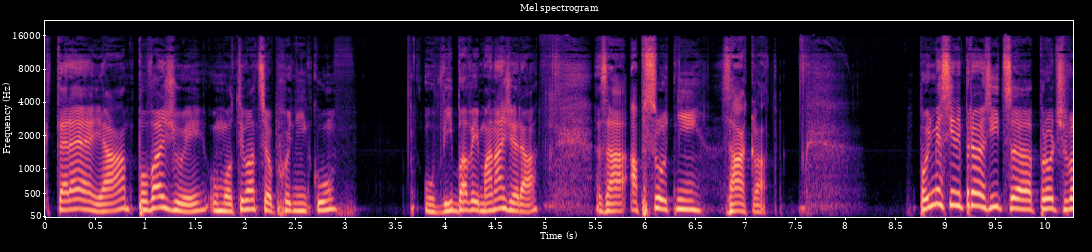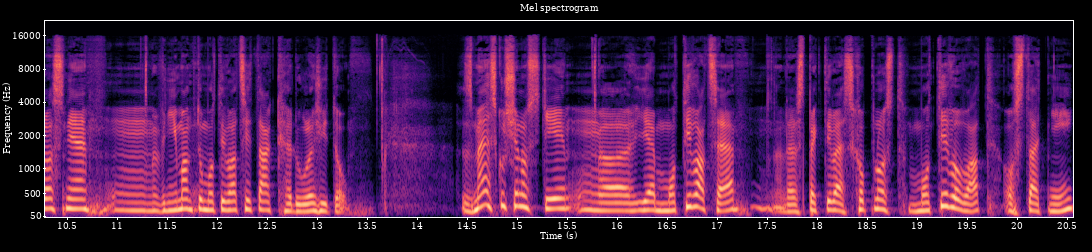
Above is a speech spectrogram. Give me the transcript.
které já považuji u motivace obchodníků, u výbavy manažera za absolutní základ. Pojďme si nejprve říct, proč vlastně mm, vnímám tu motivaci tak důležitou. Z mé zkušenosti mm, je motivace, respektive schopnost motivovat ostatní,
